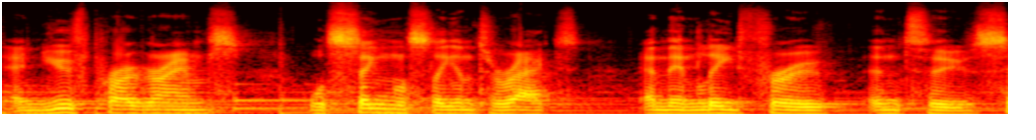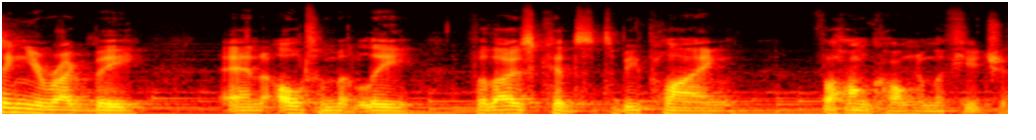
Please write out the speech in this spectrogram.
and youth programs will seamlessly interact and then lead through into senior rugby and ultimately for those kids to be playing for Hong Kong in the future.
